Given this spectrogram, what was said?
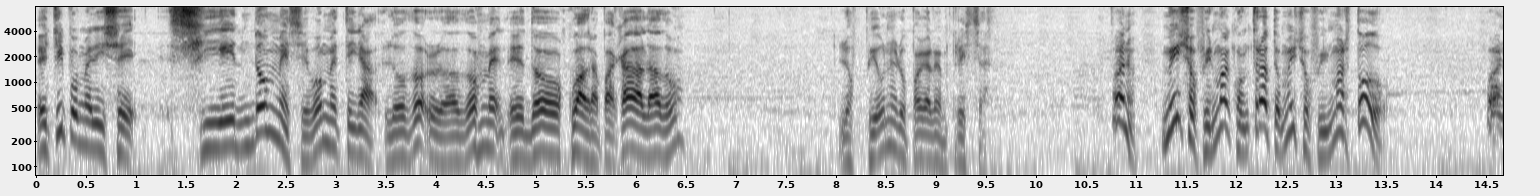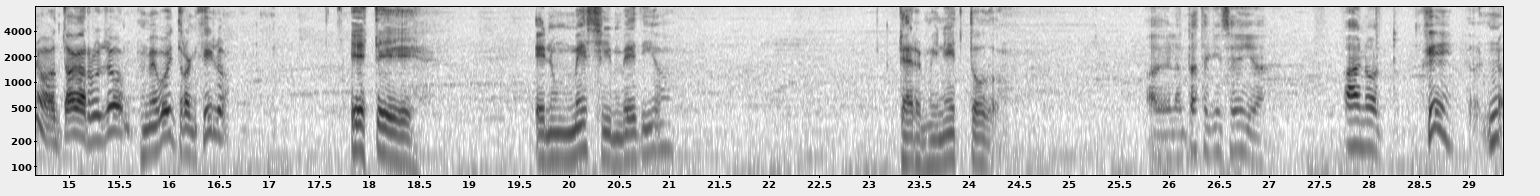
El tipo me dice, si en dos meses vos me tirás los, dos los dos, me- eh, dos cuadras para cada lado, los peones lo paga la empresa. Bueno, me hizo firmar contrato, me hizo firmar todo. Bueno, te agarro yo, me voy tranquilo. Este, en un mes y medio terminé todo. Adelantaste 15 días. Ah, no, ¿Qué? No,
